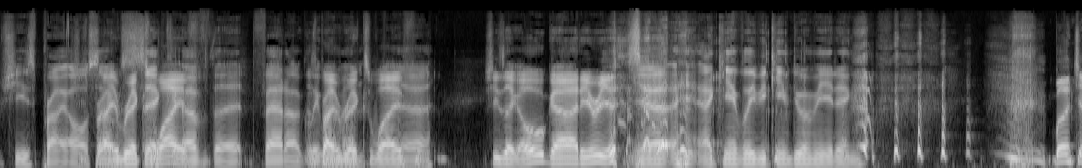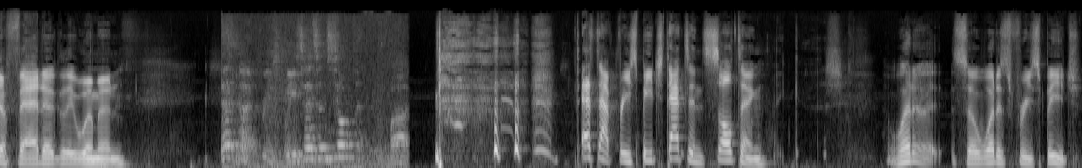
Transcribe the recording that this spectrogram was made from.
She's probably also probably Rick's sick wife. of the fat ugly. That's probably woman. Rick's wife. Yeah. She's like, "Oh God, here he is." yeah, I can't believe he came to a meeting. Bunch of fat, ugly women. That's not free speech. That's insulting. That's not free speech. That's insulting. Gosh. What? Uh, so, what is free speech?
